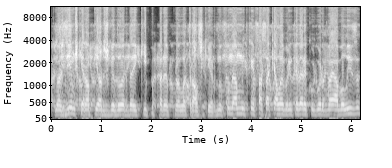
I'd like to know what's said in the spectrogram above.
que nós dizíamos que era o pior jogador da equipa para, para o lateral esquerdo. No fundo há muito quem faça aquela brincadeira que o gordo vai à baliza.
